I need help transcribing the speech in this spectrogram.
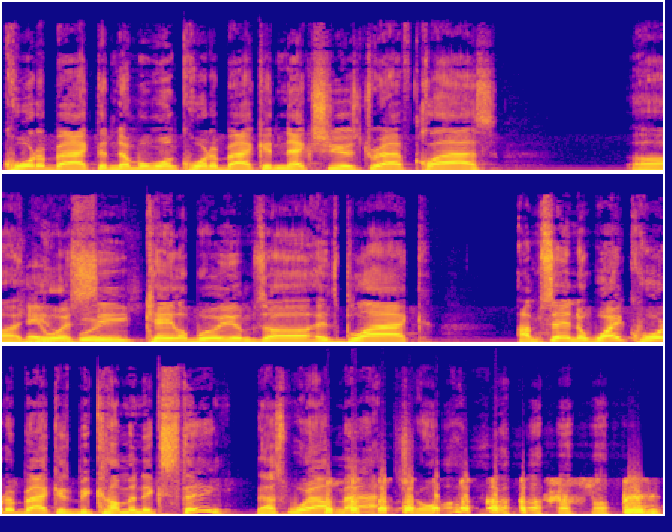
quarterback, the number one quarterback in next year's draft class, uh, USC, Williams. Caleb Williams uh, is black. I'm saying the white quarterback is becoming extinct. That's where I'm at, Shaun.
